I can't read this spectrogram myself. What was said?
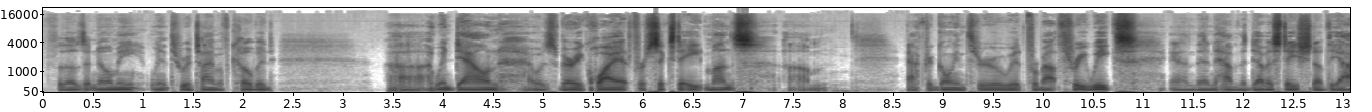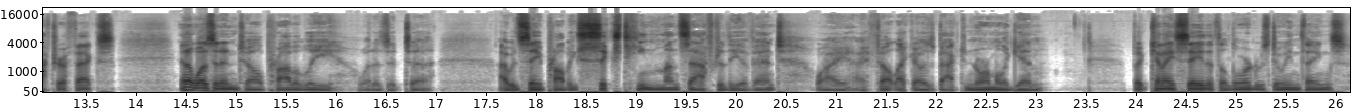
for those that know me, went through a time of COVID. Uh, I went down. I was very quiet for six to eight months um, after going through it for about three weeks and then having the devastation of the after effects. And it wasn't until probably, what is it? Uh, I would say probably 16 months after the event why I felt like I was back to normal again. But can I say that the Lord was doing things?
